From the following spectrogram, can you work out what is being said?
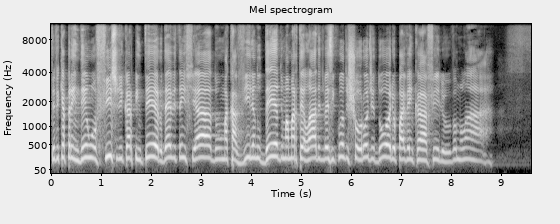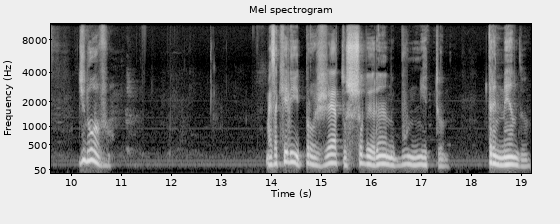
teve que aprender um ofício de carpinteiro, deve ter enfiado uma cavilha no dedo, uma martelada de vez em quando, chorou de dor, e o pai, vem cá, filho, vamos lá. De novo. Mas aquele projeto soberano, bonito, tremendo,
